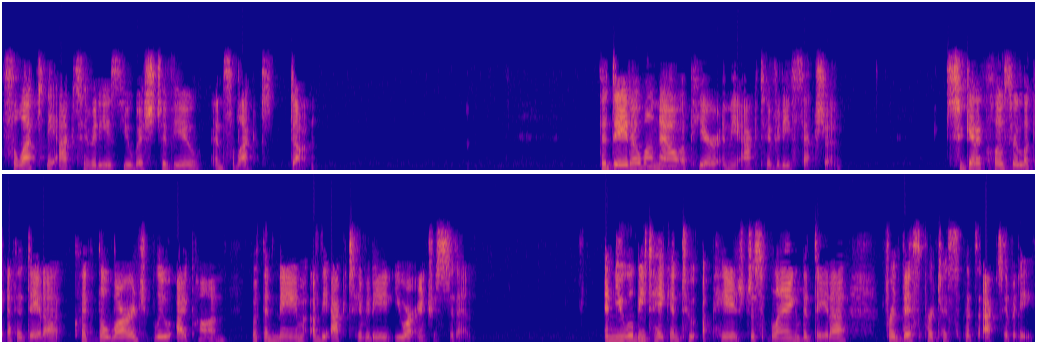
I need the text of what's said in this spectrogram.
Select the activities you wish to view and select Done. The data will now appear in the activity section. To get a closer look at the data, click the large blue icon with the name of the activity you are interested in and you will be taken to a page displaying the data for this participant's activity.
